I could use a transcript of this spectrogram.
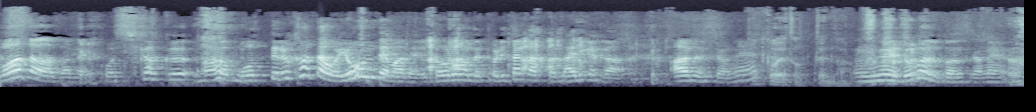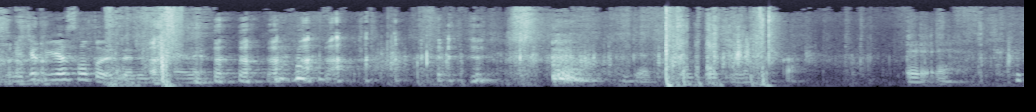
わざわざね、こう視覚あ持ってる方を読んでまでドローンで撮りたかった何かがあるんですよね。どこで撮ってんだ？ねどこだったんですかね。めちゃくちゃ外ですよね、絶対ね。じゃあ続いていきましょうか。えー、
